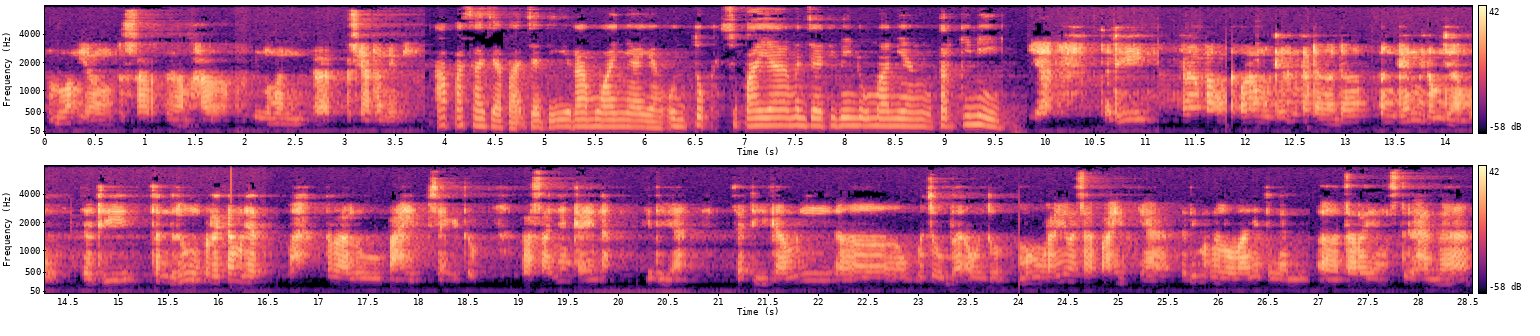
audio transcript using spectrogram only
peluang yang besar dalam hal minuman uh, kesehatan ini. Apa saja Pak jadi ramuannya yang untuk supaya menjadi minuman yang terkini? Ya, jadi kenapa orang modern kadang-kadang enggan minum jamu? Jadi cenderung mereka melihat wah terlalu pahit bisa gitu, rasanya nggak enak gitu ya. Jadi kami uh, mencoba untuk mengurangi rasa pahitnya, jadi mengelolanya dengan uh, cara yang sederhana,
